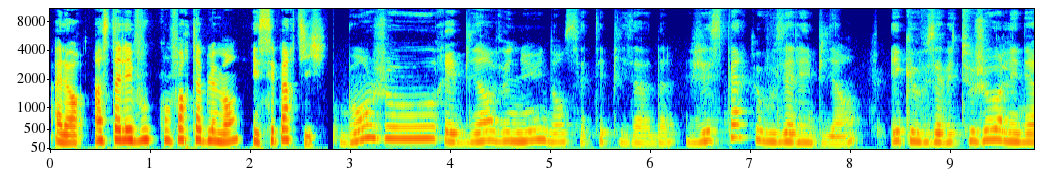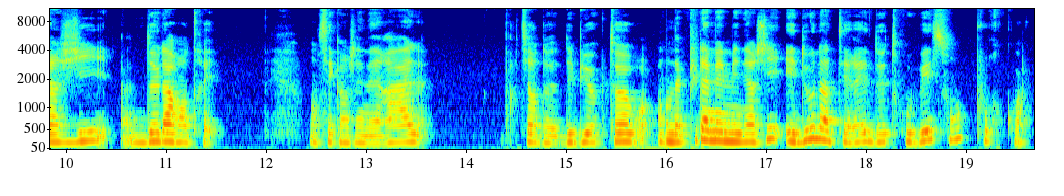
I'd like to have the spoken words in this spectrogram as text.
Alors installez-vous confortablement et c'est parti. Bonjour et bienvenue dans cet épisode. J'espère que vous allez bien et que vous avez toujours l'énergie de la rentrée. On sait qu'en général, à partir de début octobre, on n'a plus la même énergie et d'où l'intérêt de trouver son pourquoi.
